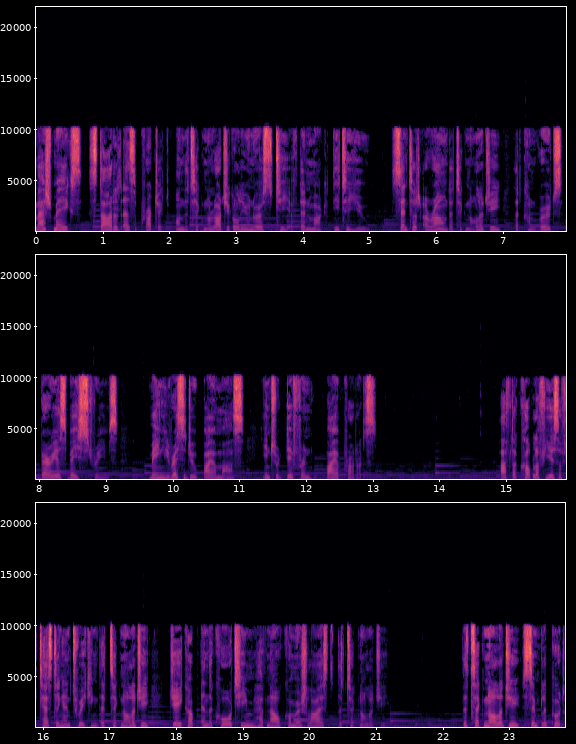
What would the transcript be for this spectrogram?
Mashmakes started as a project on the Technological University of Denmark, DTU, centered around a technology that converts various waste streams, mainly residue biomass, into different bioproducts. After a couple of years of testing and tweaking the technology, Jakob and the core team have now commercialized the technology. The technology, simply put,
